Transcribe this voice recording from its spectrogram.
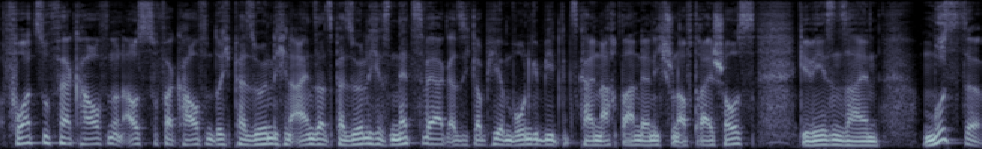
vorzuverkaufen und auszuverkaufen durch persönlichen Einsatz, persönliches Netzwerk. Also ich glaube, hier im Wohngebiet gibt es keinen Nachbarn, der nicht schon auf drei Shows gewesen sein musste.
